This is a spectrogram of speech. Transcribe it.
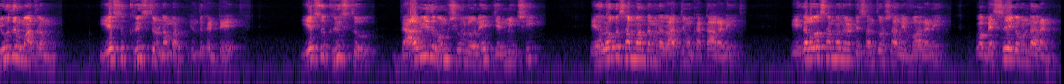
యూదులు మాత్రం యేసుక్రీస్తును నమ్మరు. ఎందుకంటే యేసుక్రీస్తు దావీదు వంశంలోనే జన్మించి ఇహలోక సంబంధమైన రాజ్యం కట్టాలని ఇహలోక సంబంధమైన సంతోషాన్ని ఇవ్వాలని ఒక మెస్సేజ్గా ఉండాలని.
